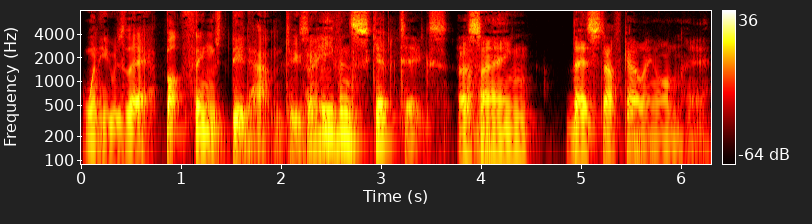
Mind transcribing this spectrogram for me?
when he was there. But things did happen to him. So him. even skeptics are saying there's stuff going on here.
